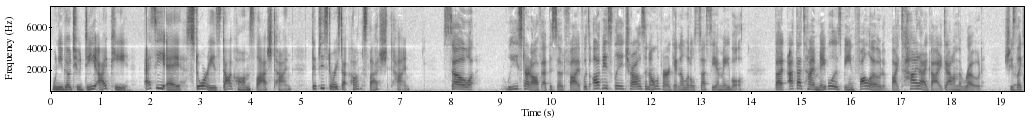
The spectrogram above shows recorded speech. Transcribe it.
when you go to D-I-P-S-E-A stories.com slash time. dipseastories.com slash time. So we start off episode five with obviously Charles and Oliver getting a little sussy at Mabel. But at that time, Mabel is being followed by tie dye guy down the road. She's like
